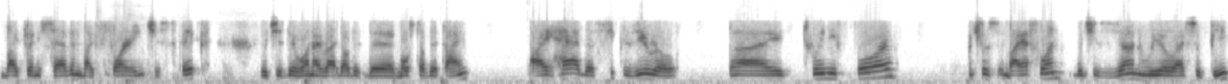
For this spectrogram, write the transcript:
by twenty seven by four inches thick, which is the one I ride all the, the most of the time. I had a 6-0 by 24, which was by F1, which is unreal SUP.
